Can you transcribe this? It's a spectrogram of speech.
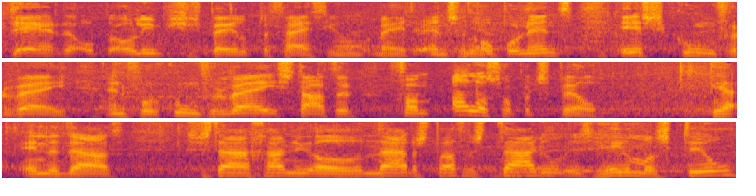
derde op de Olympische Spelen op de 1500 meter. En zijn opponent is Koen Verwij. En voor Koen Verwij staat er van alles op het spel. Ja, inderdaad. Ze staan, gaan nu al naar de stad. Het stadion is helemaal stil.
